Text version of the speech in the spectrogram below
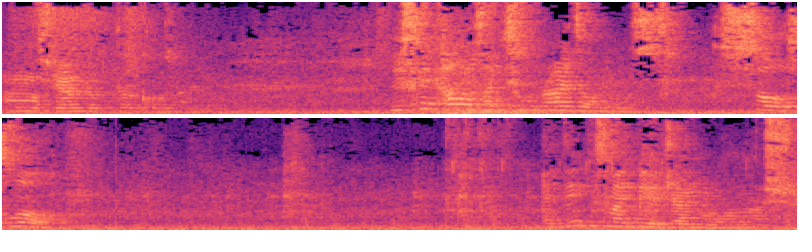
almost jammed up the clothes. This can thing comes like two rides almost. So slow. I think this might be a general, I'm not sure.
